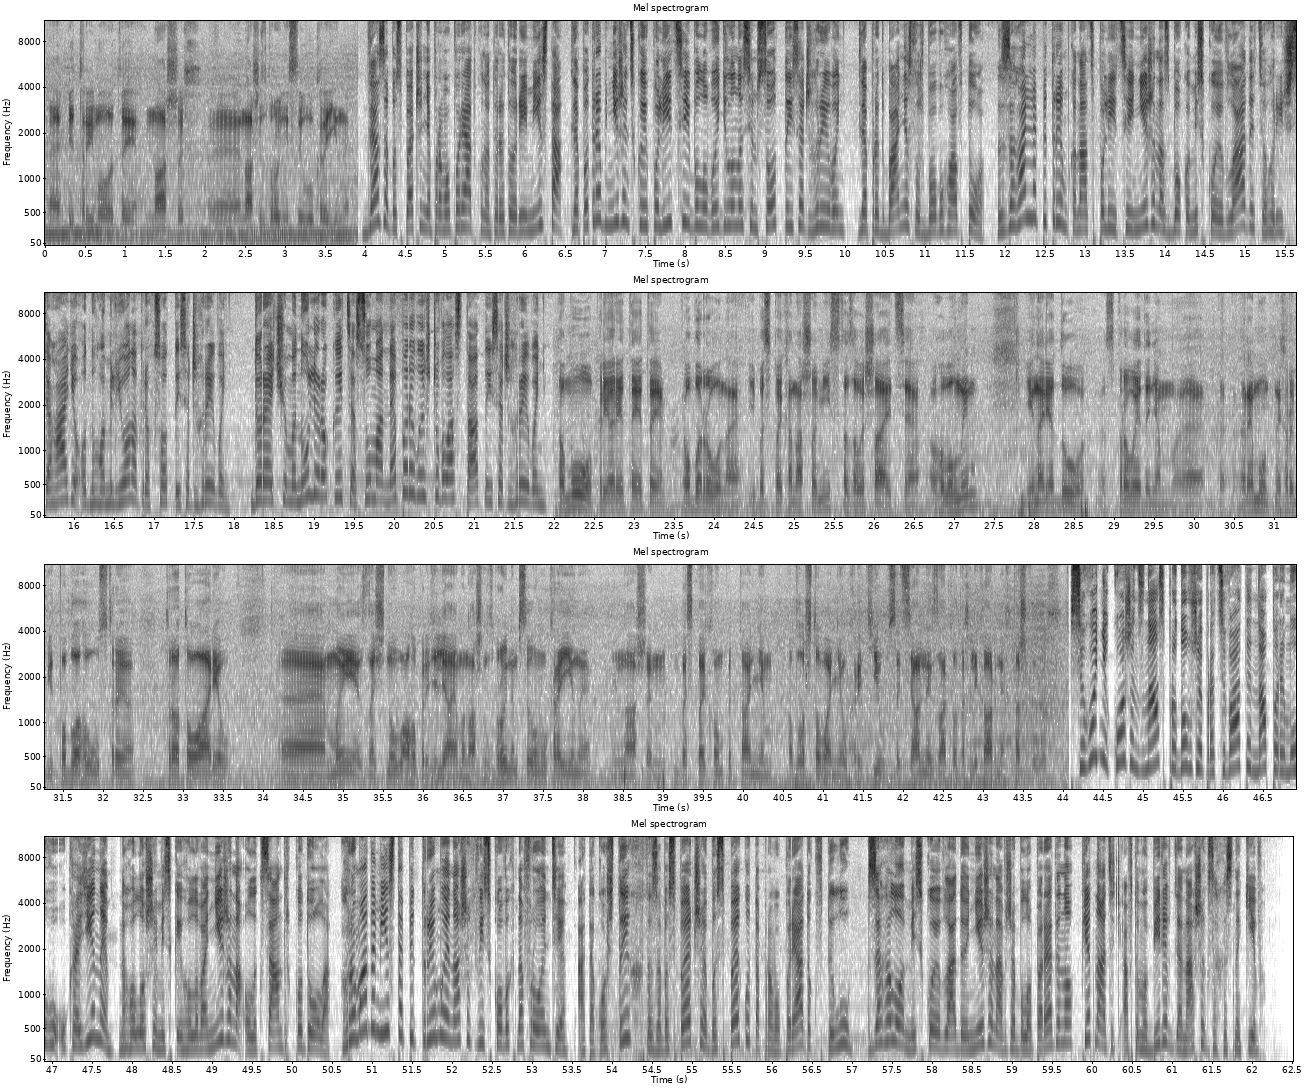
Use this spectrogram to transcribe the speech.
е, підтримувати наших, е, наші Збройні Сили України. Для забезпечення правопорядку на території міста для потреб Ніжинської поліції було виділено 700 тисяч гривень для придбання службового авто. Загальна підтримка Нацполіції Ніжина з боку міської влади цьогоріч сягає 1 мільйона 300 тисяч гривень. До речі, минулі роки ця сума не перевищувала 100 тисяч гривень. Тому пріоритети оборона і безпека нашого міста залишаються головним. І наряду з проведенням е, ремонтних робіт по благоустрою, тротуарів, е, ми значну увагу приділяємо нашим Збройним силам України, нашим безпековим питанням, облаштування укриттів в соціальних закладах, лікарнях та школах. Сьогодні кожен з нас продовжує працювати на перемогу України, наголошує міський голова Ніжина Олександр Кодола. Громада міста підтримує наших військових на фронті, а також тих, хто забезпечує безпеку та правопорядок в тилу. Загалом міською владою Ніжина вже було передано 15 автомобілів для наших захисників.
